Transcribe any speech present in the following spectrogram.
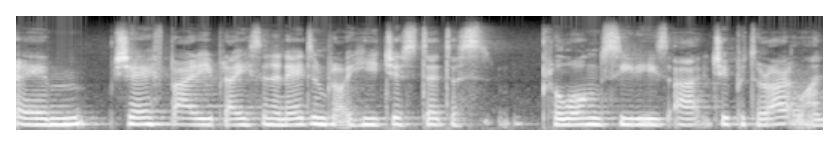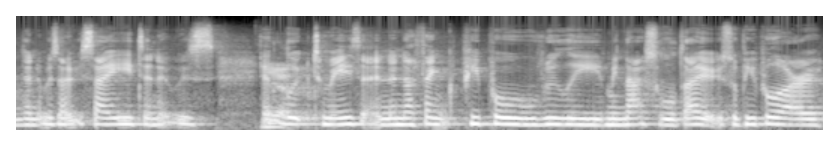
um, Chef Barry Bryson in Edinburgh, he just did a prolonged series at Jupiter Artland, and it was outside, and it was it Yeah. looked amazing. And I think people really, I mean, that sold out. So people are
